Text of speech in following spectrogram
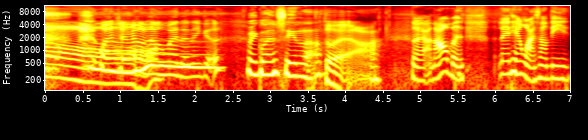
哦，完全没有浪漫的那个。”没关系了。对啊，对啊，然后我们那天晚上第一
